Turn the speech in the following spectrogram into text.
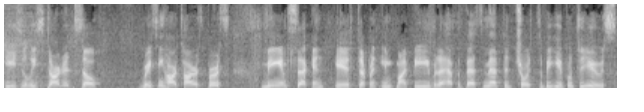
easily started. So, racing hard tires first, medium second is definitely might be able to have the best method choice to be able to use.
